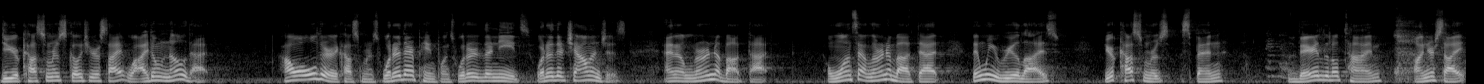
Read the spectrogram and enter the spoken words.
do your customers go to your site? Well, I don't know that. How old are your customers? What are their pain points? What are their needs? What are their challenges? And I learn about that. And once I learn about that, then we realize your customers spend very little time on your site,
